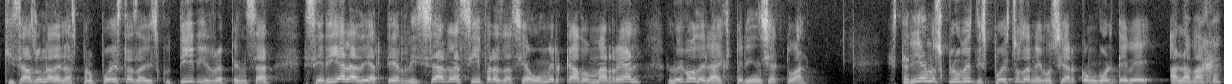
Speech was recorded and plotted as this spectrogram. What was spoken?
Quizás una de las propuestas a discutir y repensar sería la de aterrizar las cifras hacia un mercado más real luego de la experiencia actual. ¿Estarían los clubes dispuestos a negociar con Gol TV a la baja?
